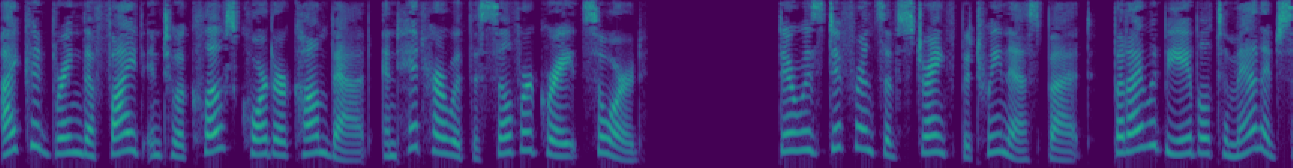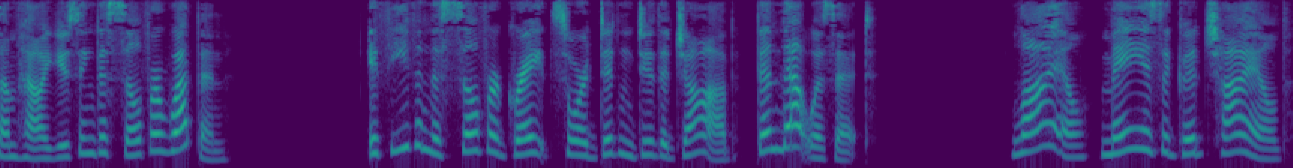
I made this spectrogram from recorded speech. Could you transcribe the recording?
I could bring the fight into a close quarter combat and hit her with the silver great sword. There was difference of strength between us but, but I would be able to manage somehow using the silver weapon. If even the silver great sword didn't do the job, then that was it. Lyle, May is a good child.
